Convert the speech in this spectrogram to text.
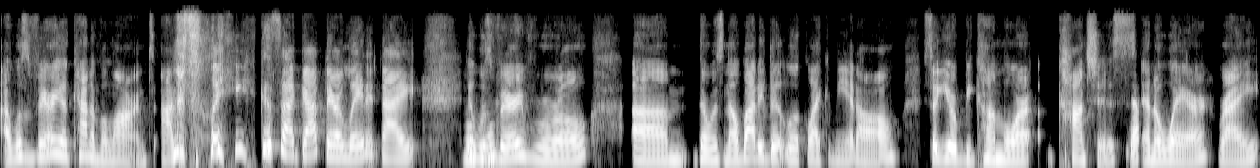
I was very uh, kind of alarmed, honestly, because I got there late at night. It was mm-hmm. very rural. Um, there was nobody that looked like me at all. So you become more conscious yep. and aware, right?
